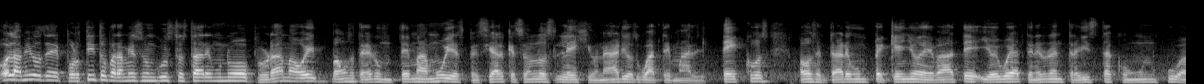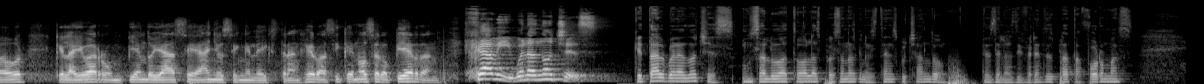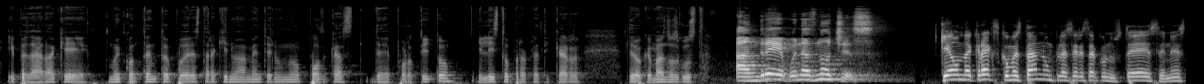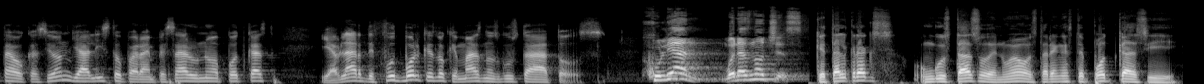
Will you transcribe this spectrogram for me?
Hola amigos de Deportito, para mí es un gusto estar en un nuevo programa. Hoy vamos a tener un tema muy especial que son los legionarios guatemaltecos. Vamos a entrar en un pequeño debate y hoy voy a tener una entrevista con un jugador que la lleva rompiendo ya hace años en el extranjero, así que no se lo pierdan. Javi, buenas noches. ¿Qué tal? Buenas noches. Un saludo a todas las personas que nos están escuchando desde las diferentes plataformas. Y pues la verdad que muy contento de poder estar aquí nuevamente en un nuevo podcast de Deportito y listo para platicar de lo que más nos gusta. André, buenas noches. ¿Qué onda, cracks? ¿Cómo están? Un placer estar con ustedes en esta ocasión, ya listo para empezar un nuevo podcast y hablar de fútbol, que es lo que más nos gusta a todos. Julián, buenas noches. ¿Qué tal, cracks? Un gustazo de nuevo estar en este podcast y,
